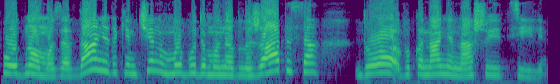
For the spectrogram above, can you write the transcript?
по одному завданню. Таким чином ми будемо наближатися до виконання нашої цілі.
